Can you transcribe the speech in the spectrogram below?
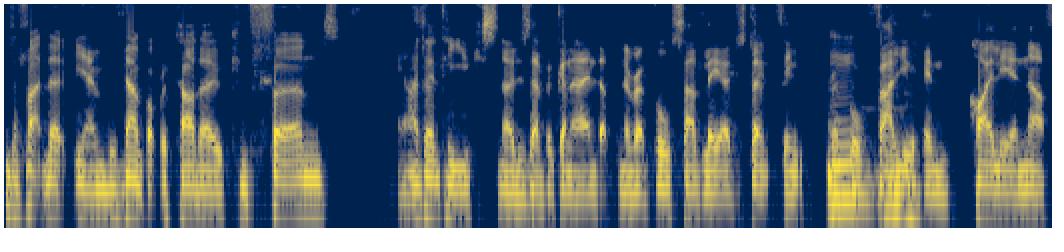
the fact that, you know, we've now got Ricciardo confirmed, you know, I don't think Yuki Tsunoda's ever going to end up in a Red Bull, sadly. I just don't think Red mm. Bull value him highly enough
